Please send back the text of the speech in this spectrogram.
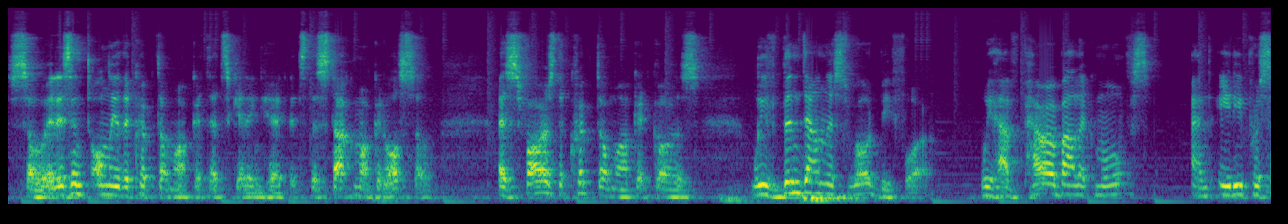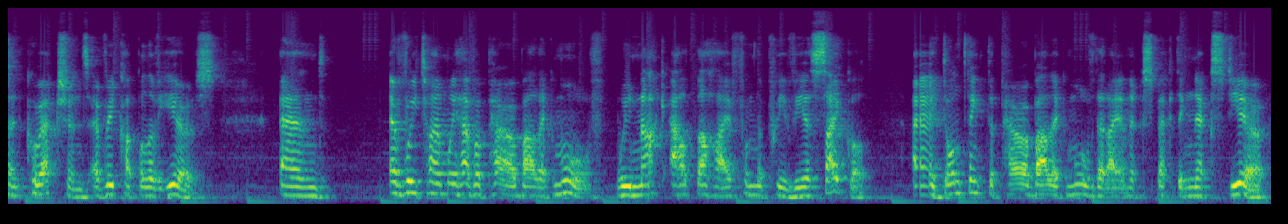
So it isn't only the crypto market that's getting hit; it's the stock market also. As far as the crypto market goes, we've been down this road before. We have parabolic moves and 80% corrections every couple of years. And every time we have a parabolic move, we knock out the high from the previous cycle. I don't think the parabolic move that I am expecting next year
